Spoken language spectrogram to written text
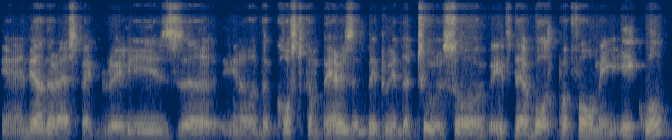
Yeah, and the other aspect really is, uh, you know, the cost comparison between the two. So if they're both performing equal,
